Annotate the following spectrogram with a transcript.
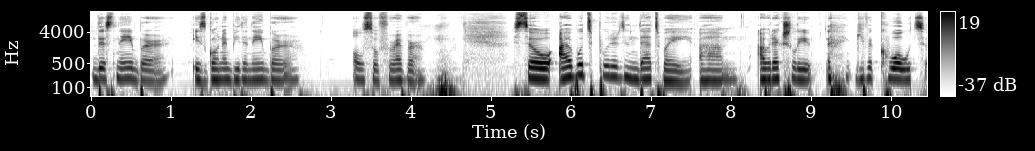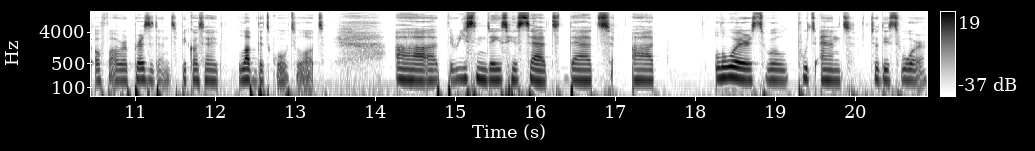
this neighbor is gonna be the neighbor also forever. So I would put it in that way. Um, I would actually give a quote of our president because I love that quote a lot. Uh, the recent days he said that uh, lawyers will put end to this war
